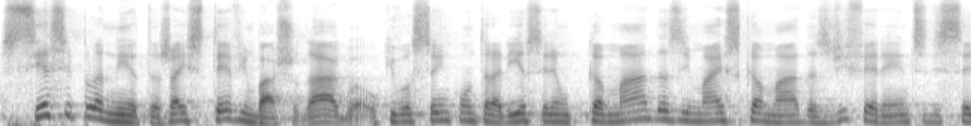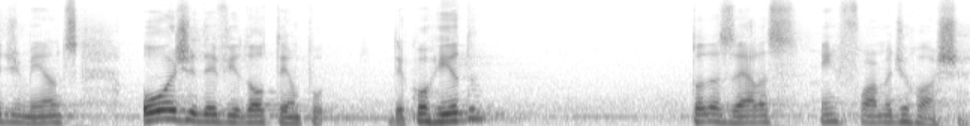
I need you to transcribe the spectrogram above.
Se esse planeta já esteve embaixo d'água, o que você encontraria seriam camadas e mais camadas diferentes de sedimentos Hoje, devido ao tempo decorrido, todas elas em forma de rocha.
